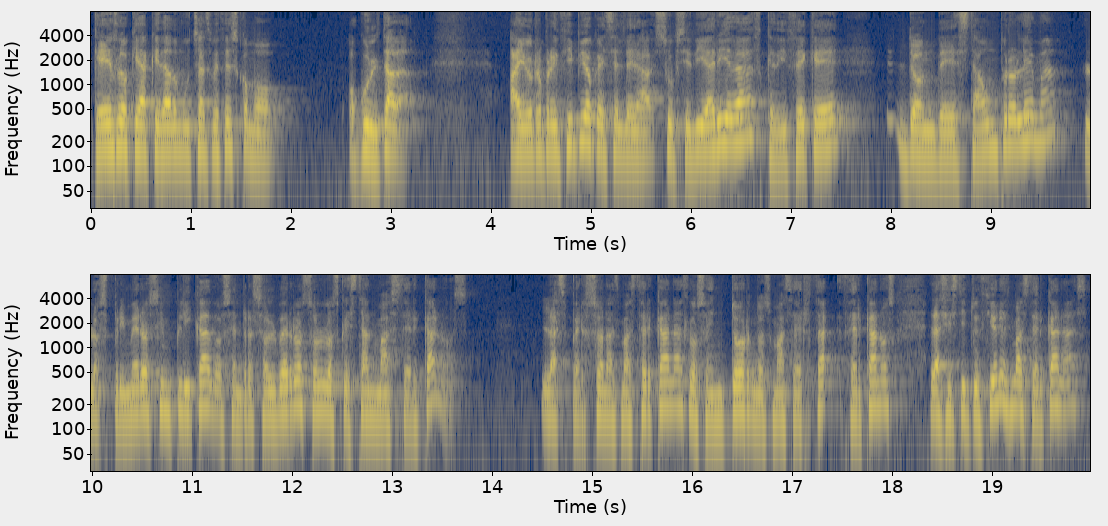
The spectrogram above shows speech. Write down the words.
que es lo que ha quedado muchas veces como ocultada. Hay otro principio que es el de la subsidiariedad, que dice que donde está un problema, los primeros implicados en resolverlo son los que están más cercanos. Las personas más cercanas, los entornos más cercanos, las instituciones más cercanas,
